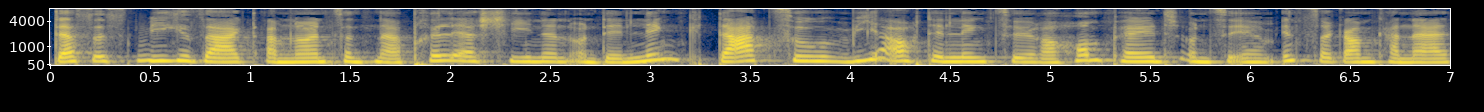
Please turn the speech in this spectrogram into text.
Das ist, wie gesagt, am 19. April erschienen und den Link dazu, wie auch den Link zu ihrer Homepage und zu ihrem Instagram-Kanal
